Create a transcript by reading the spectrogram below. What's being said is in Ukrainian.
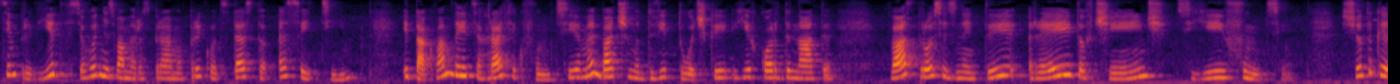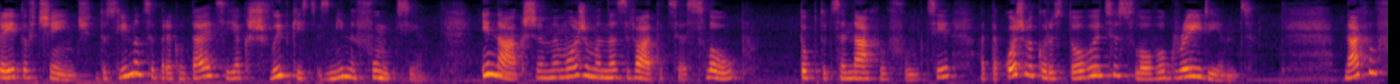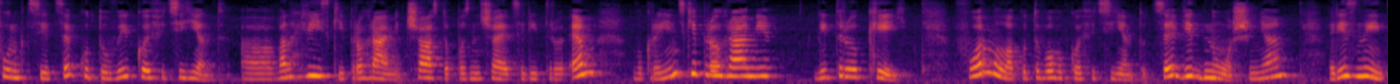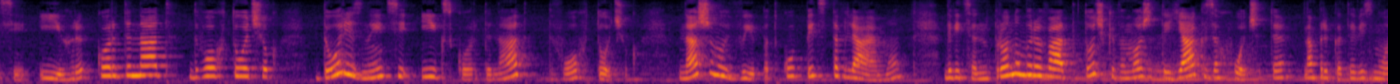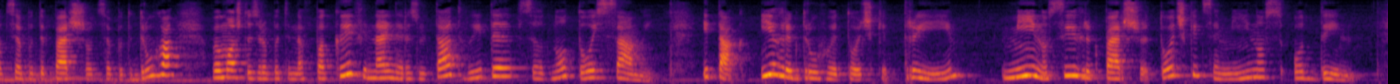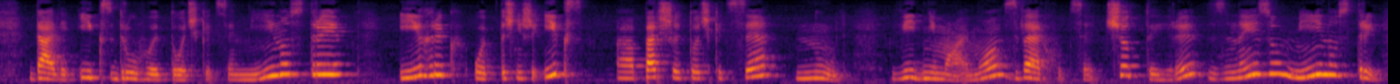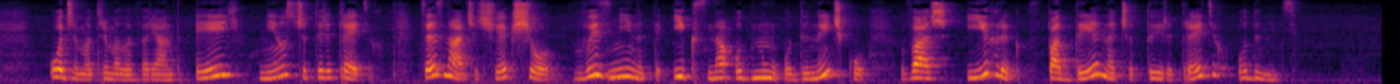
Всім привіт! Сьогодні з вами розбираємо приклад з тесту SAT. І так, вам дається графік функції. Ми бачимо дві точки, їх координати. Вас просять знайти rate of change цієї функції. Що таке rate of change? Дослівно це перекладається як швидкість зміни функції. Інакше ми можемо назвати це slope, тобто це нахил функції, а також використовується слово gradient. Нахил функції це кутовий коефіцієнт. Е, В англійській програмі часто позначається літерою M, в українській програмі літерою К. Формула кутового коефіцієнту це відношення різниці y координат двох точок до різниці x координат двох точок. В нашому випадку підставляємо. Дивіться, пронумерувати точки ви можете як захочете. Наприклад, я візьму, це буде перша, це буде друга. Ви можете зробити навпаки, фінальний результат вийде все одно той самий. І так, y другої точки 3, мінус y першої точки це мінус 1. Далі х другої точки це мінус 3, y, ой, точніше, х першої точки це 0. Віднімаємо зверху це 4, знизу мінус 3. Отже, ми отримали варіант A мінус 4 третіх. Це значить, що якщо ви зміните х на одну одиничку, ваш y впаде на 4 третіх одиниці.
